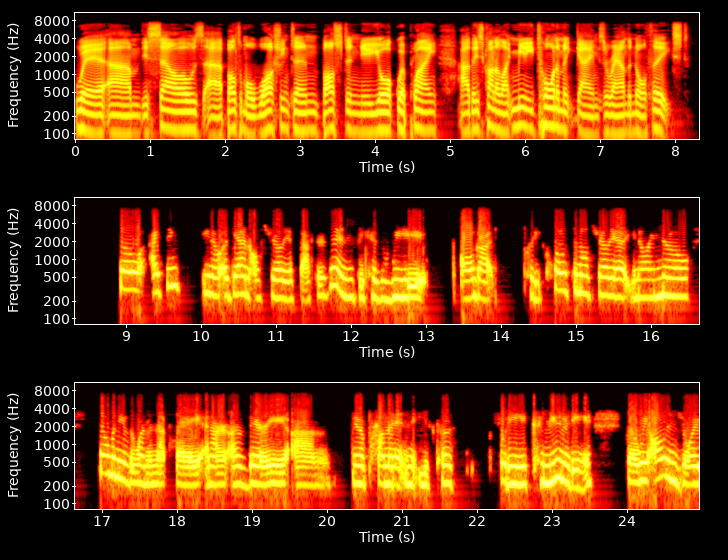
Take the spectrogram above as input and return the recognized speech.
where um, yourselves, uh, Baltimore, Washington, Boston, New York were playing uh, these kind of like mini tournament games around the Northeast? So I think, you know, again, Australia factors in because we all got pretty close in Australia. You know, I know so many of the women that play and are, are very, um, you know, prominent in the East Coast community. So we all enjoy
